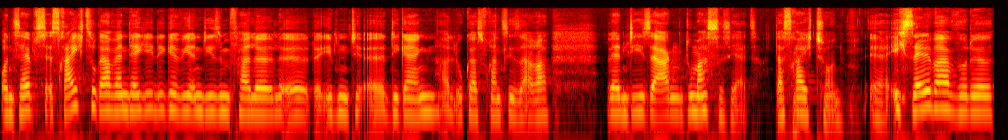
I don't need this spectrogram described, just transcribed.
Und selbst es reicht sogar, wenn derjenige, wie in diesem Falle äh, eben die, äh, die Gang, äh, Lukas, Franzi, Sarah, wenn die sagen, du machst es jetzt. Das reicht schon. Äh, ich selber würde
